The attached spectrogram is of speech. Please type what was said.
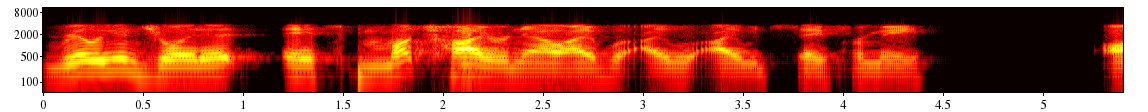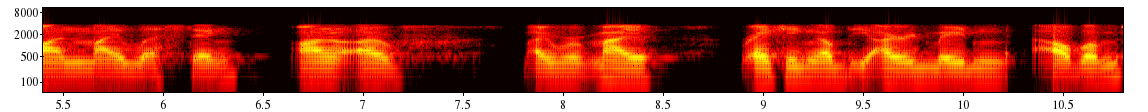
really enjoyed it. It's much higher now. I, I, I would say for me on my listing on of my my ranking of the Iron Maiden albums.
